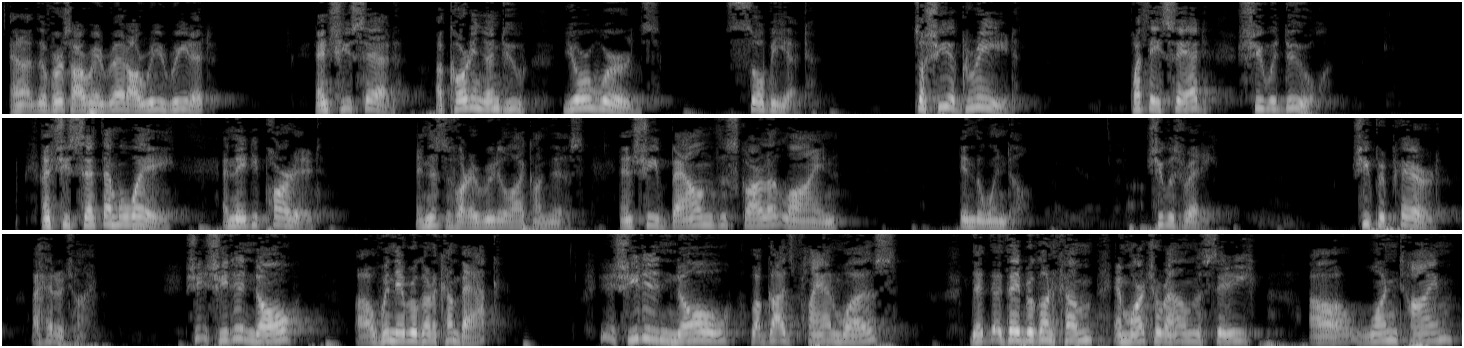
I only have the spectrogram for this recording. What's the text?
And uh, the verse I already read, I'll reread it. And she said, according unto your words, so be it. So she agreed. What they said, she would do. And she sent them away, and they departed. And this is what I really like on this. And she bound the scarlet line in the window. She was ready. She prepared ahead of time. She, she didn't know uh, when they were going to come back. She didn't know what God's plan was. That they were going to come and march around the city uh, one time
